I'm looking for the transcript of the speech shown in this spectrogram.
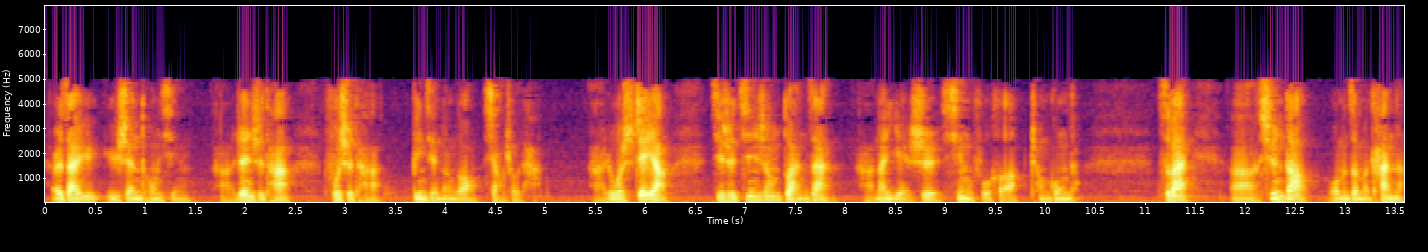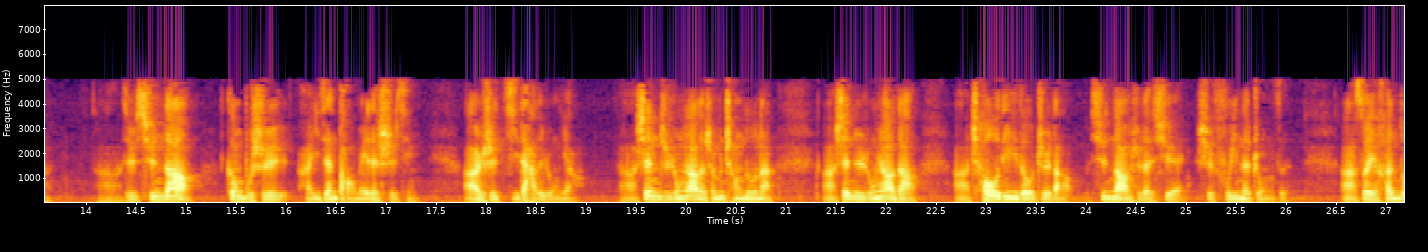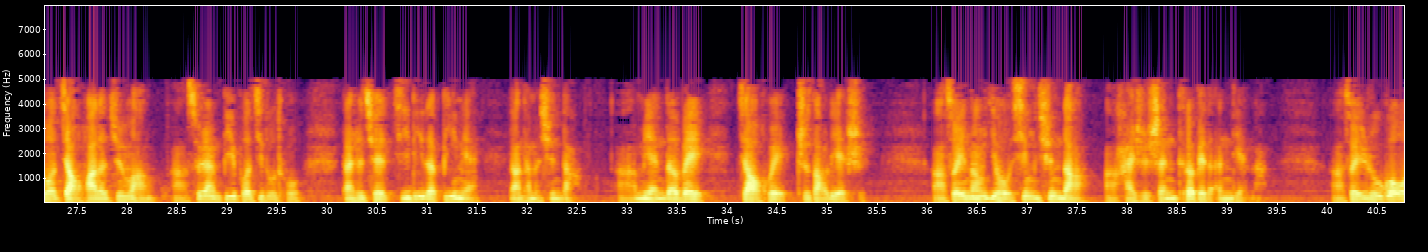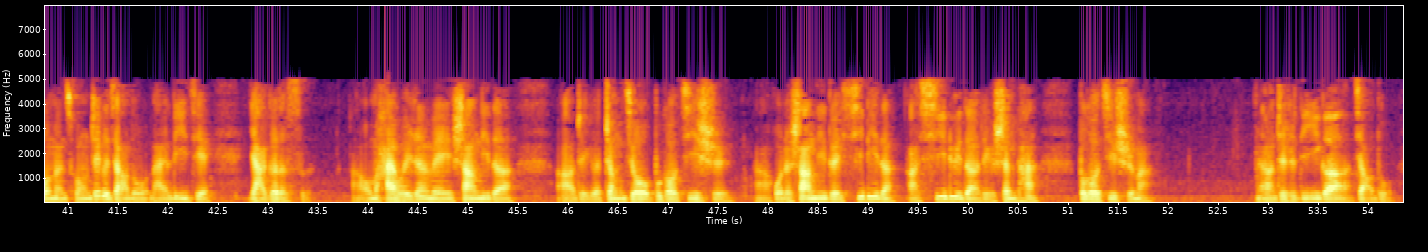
而在于与神同行啊，认识他、服侍他，并且能够享受他啊。如果是这样，即使今生短暂啊，那也是幸福和成功的。此外啊，殉道我们怎么看呢？啊，就是殉道更不是啊一件倒霉的事情，而是极大的荣耀啊，甚至荣耀到什么程度呢？啊，甚至荣耀到啊仇敌都知道殉道士的血是福音的种子啊，所以很多狡猾的君王啊，虽然逼迫基督徒，但是却极力的避免让他们殉道啊，免得为教会制造劣势啊，所以能有幸殉道啊，还是神特别的恩典呢。啊，所以如果我们从这个角度来理解雅各的死啊，我们还会认为上帝的啊这个拯救不够及时啊，或者上帝对西律的啊西律的这个审判不够及时吗？啊，这是第一个角度。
